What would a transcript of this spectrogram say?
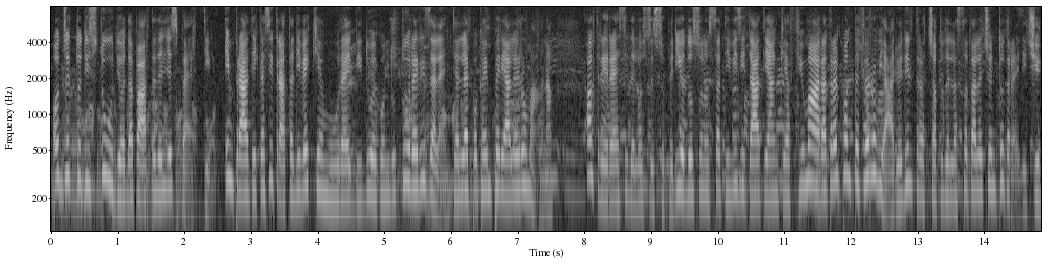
oggetto di studio da parte degli esperti. In pratica si tratta di vecchie mura e di due condutture risalenti all'epoca imperiale romana. Altri resti dello stesso periodo sono stati visitati anche a Fiumara tra il ponte ferroviario ed il tracciato della statale 113,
